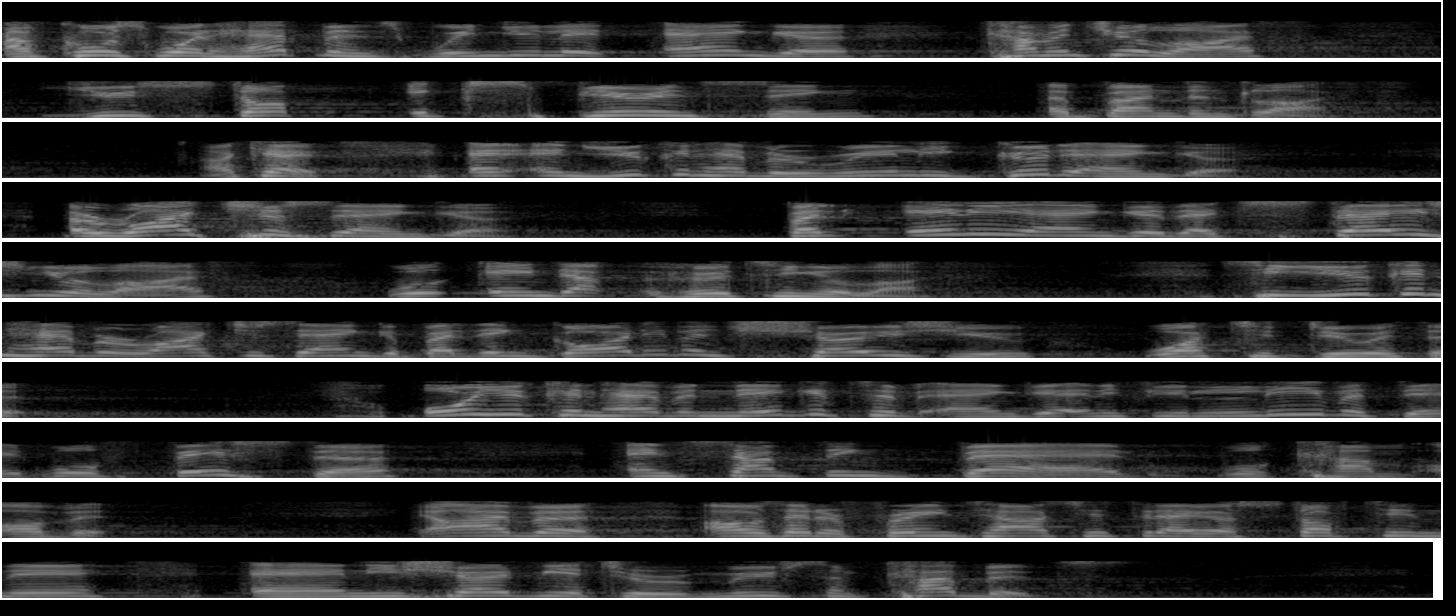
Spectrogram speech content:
Of course, what happens when you let anger come into your life, you stop experiencing abundant life. Okay, and, and you can have a really good anger, a righteous anger, but any anger that stays in your life will end up hurting your life. See, you can have a righteous anger, but then God even shows you what to do with it. Or you can have a negative anger, and if you leave it there, it will fester and something bad will come of it. I, have a, I was at a friend's house yesterday. I stopped in there, and he showed me how to remove some cupboards.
